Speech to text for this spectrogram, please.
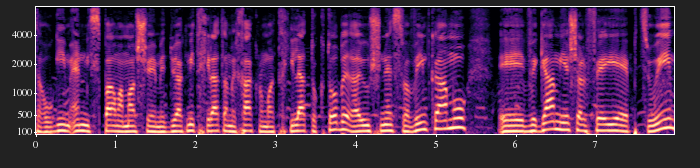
הרוגים, אין מספר ממש אה, מדויק. מתחילת המחאה, כלומר תחילת אוקטובר, היו שני סבבים כאמור, אה, וגם יש אלפי אה, פצועים.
